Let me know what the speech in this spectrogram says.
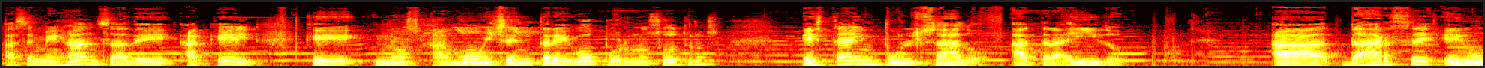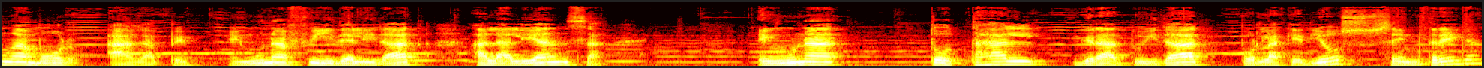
a semejanza de aquel que nos amó y se entregó por nosotros, está impulsado, atraído a darse en un amor ágape, en una fidelidad a la alianza, en una total gratuidad por la que Dios se entrega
